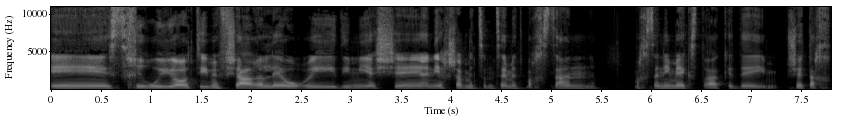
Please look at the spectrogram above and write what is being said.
אה, שכירויות, אם אפשר להוריד, אם יש, אה, אני עכשיו מצמצמת מחסן, מחסנים אקסטרה כדי, שטח,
